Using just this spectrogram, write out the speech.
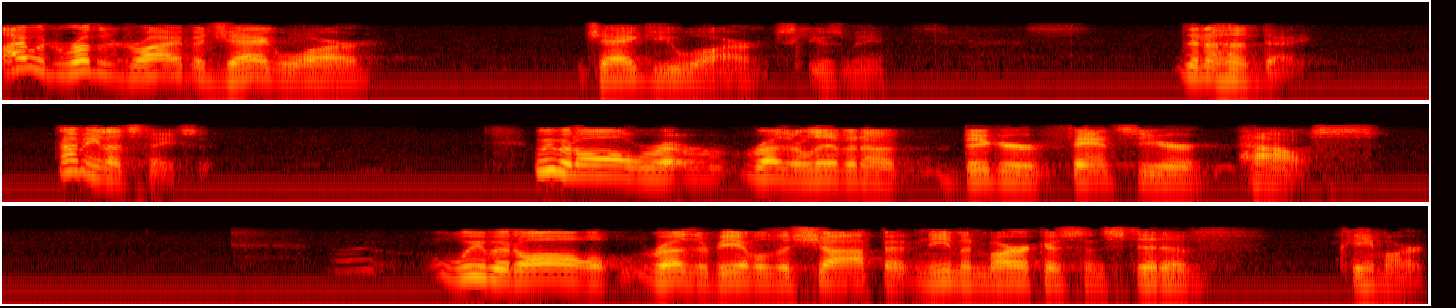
I would rather drive a Jaguar, Jaguar, excuse me, than a Hyundai. I mean, let's face it. We would all r- rather live in a bigger, fancier house. We would all rather be able to shop at Neiman Marcus instead of Kmart.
